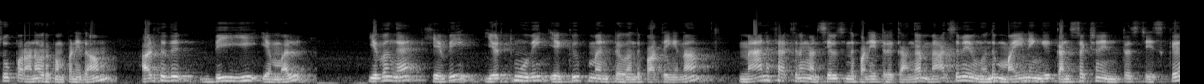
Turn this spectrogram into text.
சூப்பரான ஒரு கம்பெனி தான். அடுத்தது பிஇஎம்எல் இவங்க ஹெவி எர்த் மூவிங் எக்யூப்மெண்ட்டு வந்து பார்த்தீங்கன்னா மேனுஃபேக்சரிங் அண்ட் சேல்ஸ் வந்து பண்ணிகிட்டு இருக்காங்க. மேக்ஸிமம் இவங்க வந்து மைனிங்கு கன்ஸ்ட்ரக்ஷன் இண்டஸ்ட்ரீஸ்க்கு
